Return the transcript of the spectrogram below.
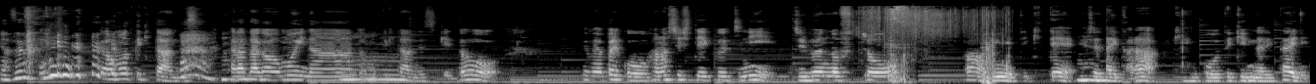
痩せたいって思ってきたんです。体が重いなーと思ってきたんですけど、でもやっぱりこう話していくうちに自分の不調が見えてきて、痩せたいから健康的になりたいに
